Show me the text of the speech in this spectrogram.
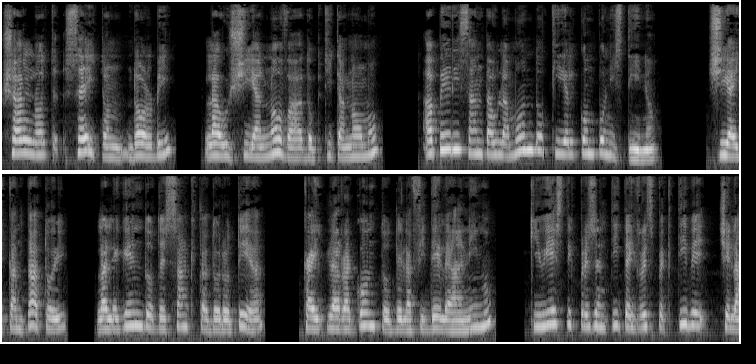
Charlotte Seiton Dolby, lau uscia nova adoptita nomo, aperis antau la mondo kiel componistino. Siai cantatoi, la legendo de Sancta Dorotea, cae la racconto de la fidele animo, kiuj estis prezentitaj respective ce la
